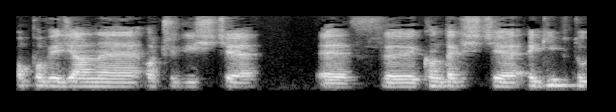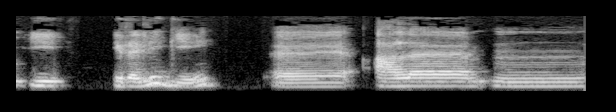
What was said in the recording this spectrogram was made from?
opowiedziane oczywiście w kontekście Egiptu i, i religii, ale mm,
